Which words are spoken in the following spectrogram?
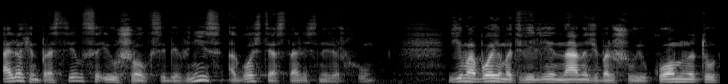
Алехин простился и ушел к себе вниз, а гости остались наверху. Им обоим отвели на ночь большую комнату,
